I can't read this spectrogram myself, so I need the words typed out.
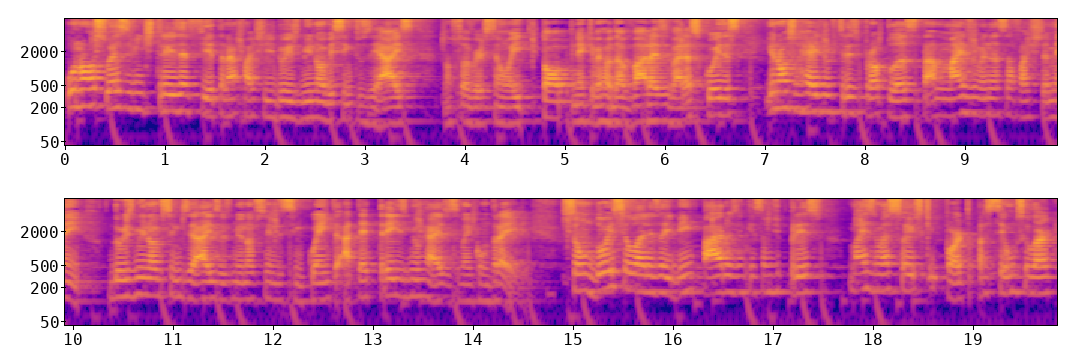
O nosso S23 FE está na faixa de R$ 2.900 na sua versão aí top, né, que vai rodar várias e várias coisas. E o nosso Redmi 13 Pro Plus tá mais ou menos nessa faixa também, R$ 2.900, R$ 2.950 até R$ 3.000 você vai encontrar ele. São dois celulares aí bem páreos em questão de preço, mas não é só isso que importa para ser um celular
